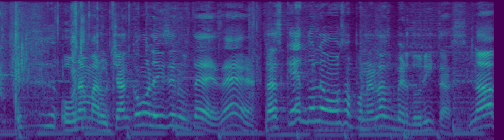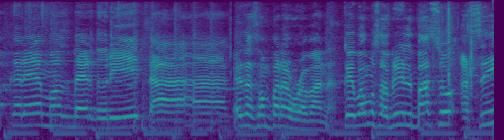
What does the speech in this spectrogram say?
una maruchan, ¿cómo le dicen ustedes, eh? ¿Sabes qué? No le vamos a poner las verduritas. No queremos verduritas. Estas son para Ravana. Ok, vamos a abrir el vaso así.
